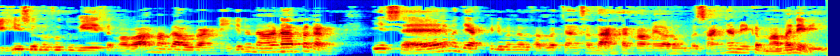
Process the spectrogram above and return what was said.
බිහිසුණු රුදු වේසමවා මග අවරන්නේ කියන নানা ප්‍රකාර. මේ සෑම දෙයක් පිළිබඳව සර්වඥයන් සඳහන් කරනවා මේ රූප සංඥා මේක මම නෙවෙයි,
